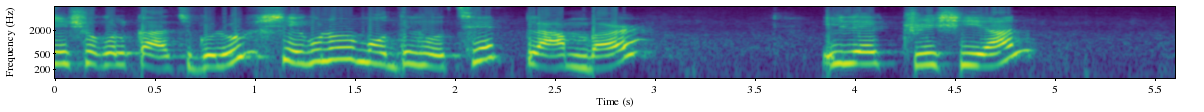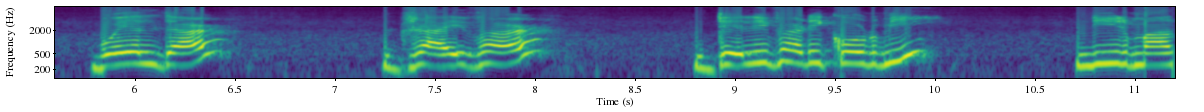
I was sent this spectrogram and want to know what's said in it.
যে সকল কাজগুলোর, সেগুলোর মধ্যে হচ্ছে plumber, electrician, welder, driver, delivery কর্মী, নির্মাণ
